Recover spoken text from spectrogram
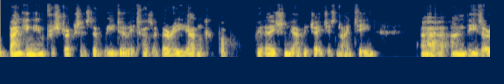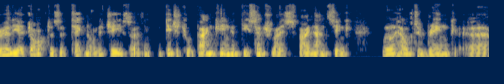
banking infrastructures that we do. It has a very young population, the average age is 19. Uh, and these are early adopters of technology. So I think digital banking and decentralized financing will help to bring uh,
